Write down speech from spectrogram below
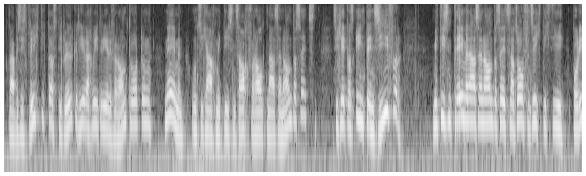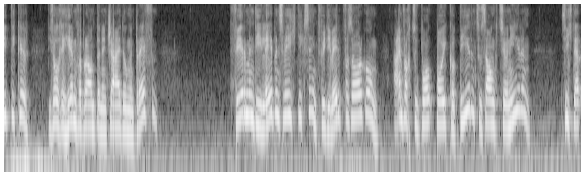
Ich glaube, es ist wichtig, dass die Bürger hier auch wieder ihre Verantwortung nehmen und sich auch mit diesen Sachverhalten auseinandersetzen. Sich etwas intensiver mit diesen Themen auseinandersetzen, als offensichtlich die Politiker, die solche hirnverbrannten Entscheidungen treffen. Firmen, die lebenswichtig sind für die Weltversorgung, einfach zu boykottieren, zu sanktionieren, sich der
